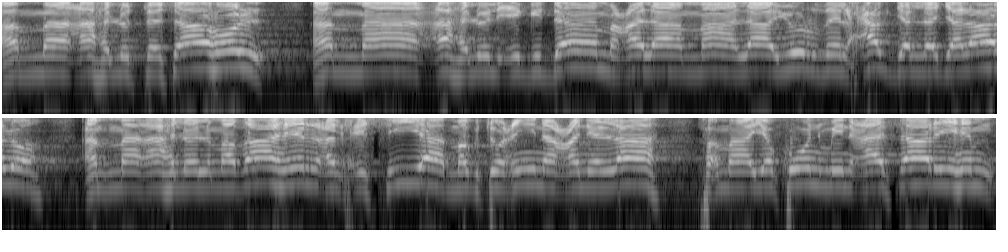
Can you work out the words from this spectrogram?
أما أهل التساهل أما أهل الإقدام على ما لا يرضي الحق جل جلاله أما أهل المظاهر الحسية مقطوعين عن الله فما يكون من آثارهم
